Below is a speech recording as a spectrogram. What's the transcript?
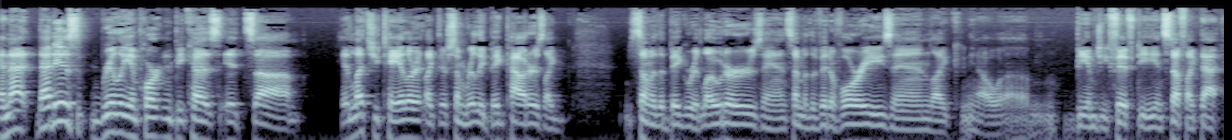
And that that is really important because it's um, it lets you tailor it. Like there's some really big powders, like some of the big Reloders and some of the Vihtavuoris and like you know um, BMG 50 and stuff like that,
